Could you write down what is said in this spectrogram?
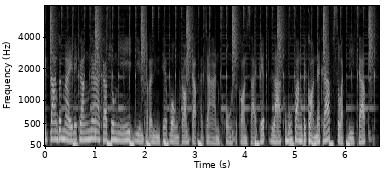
ติดตามกันใหม่ในครั้งหน้าครับ ช่วงนี้ยินทรณินเทพวงศ์พร้อมกับอาจารย์พงศกรสายเพชรลาคุณผู้ฟังไปก่อนนะครับ สวัสดีครับ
